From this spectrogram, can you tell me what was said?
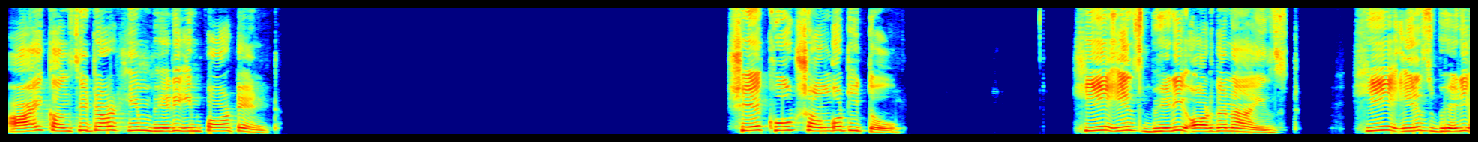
I consider him very important সে খুব সংগঠিত। He is very organised he is very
